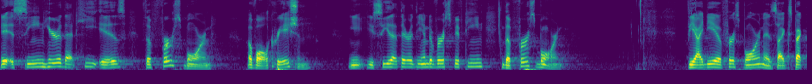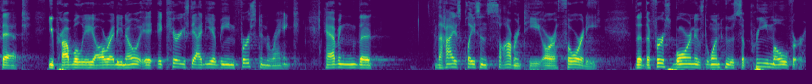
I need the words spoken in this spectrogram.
it is seen here that he is the firstborn of all creation. You, you see that there at the end of verse 15? The firstborn. The idea of firstborn, as I expect that you probably already know, it, it carries the idea of being first in rank, having the, the highest place in sovereignty or authority. That the firstborn is the one who is supreme over,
